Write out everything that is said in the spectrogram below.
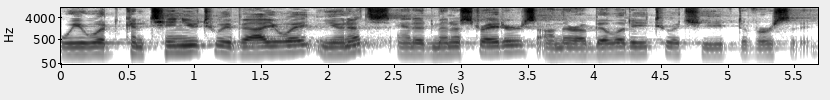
We would continue to evaluate units and administrators on their ability to achieve diversity.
